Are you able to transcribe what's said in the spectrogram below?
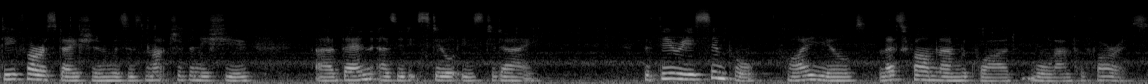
Deforestation was as much of an issue uh, then as it still is today. The theory is simple higher yields, less farmland required, more land for forests.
